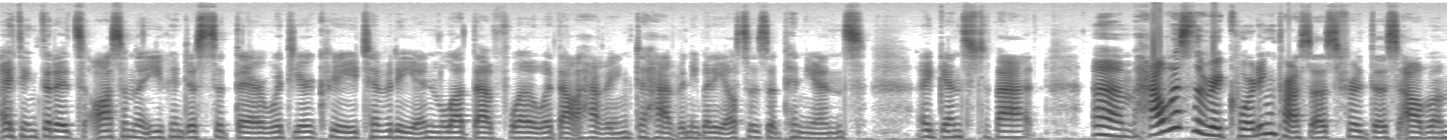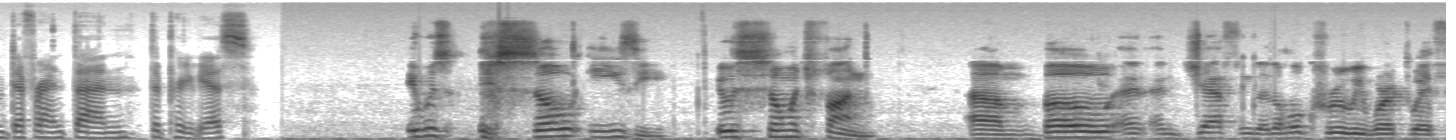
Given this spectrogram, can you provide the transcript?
I think that it's awesome that you can just sit there with your creativity and let that flow without having to have anybody else's opinions against that. Um, how was the recording process for this album different than the previous? It was it's so easy. It was so much fun. Um, Beau and, and, Jeff and the, the, whole crew we worked with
